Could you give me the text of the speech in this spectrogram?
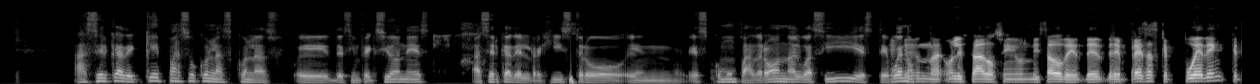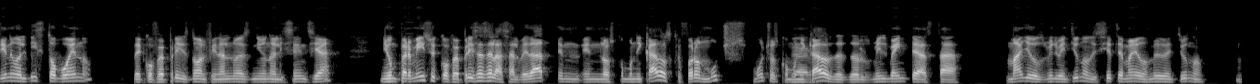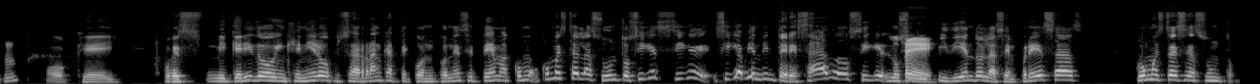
acerca de qué pasó con las, con las eh, desinfecciones, acerca del registro en, es como un padrón, algo así, este, bueno, Un, un listado, sí, un listado de, de, de empresas que pueden, que tienen el visto bueno de Cofepris, ¿no? Al final no es ni una licencia ni un permiso y Cofepris hace la salvedad en, en los comunicados, que fueron muchos, muchos claro. comunicados desde 2020 hasta mayo de 2021, 17 de mayo de 2021. Ujú. Ok, pues mi querido ingeniero, pues arráncate con, con ese tema. ¿Cómo, cómo está el asunto? ¿Sigue, sigue, sigue habiendo interesados? ¿Sigue, lo siguen Sí, pidiendo las empresas? ¿Cómo está ese asunto?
